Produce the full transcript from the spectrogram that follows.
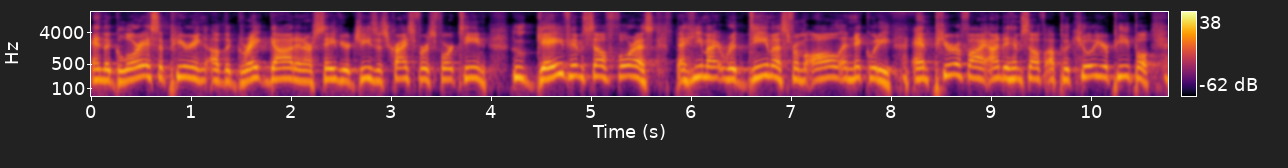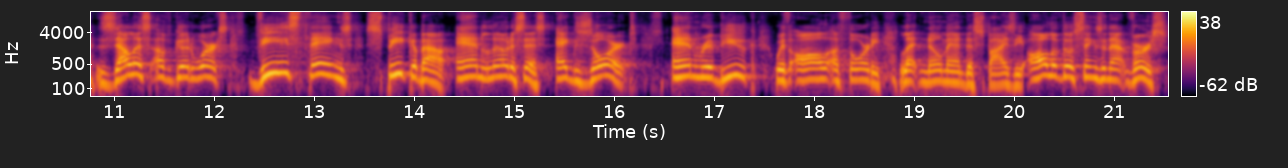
and the glorious appearing of the great God and our Savior Jesus Christ, verse 14, who gave himself for us that he might redeem us from all iniquity and purify unto himself a peculiar people, zealous of good works. These things speak about, and notice this this exhort and rebuke with all authority. Let no man despise thee. All of those things in that verse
